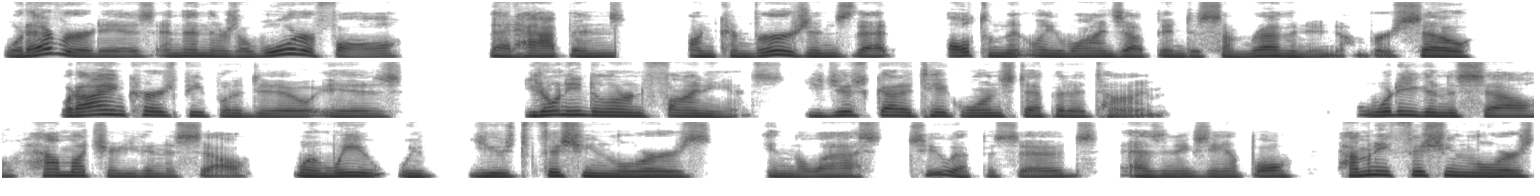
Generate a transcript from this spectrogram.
whatever it is. And then there's a waterfall that happens on conversions that ultimately winds up into some revenue numbers. So what I encourage people to do is you don't need to learn finance. You just got to take one step at a time. What are you going to sell? How much are you going to sell? When we we used fishing lures in the last two episodes as an example, how many fishing lures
